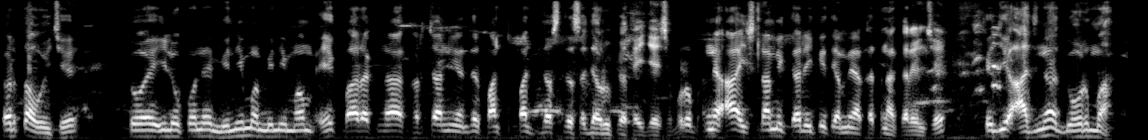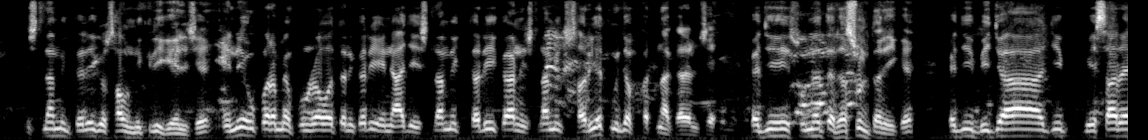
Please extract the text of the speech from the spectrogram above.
કરતા હોય છે તો એ લોકોને મિનિમમ મિનિમમ એક બાળકના ખર્ચાની અંદર પાંચ પાંચ, દસ દસ હજાર રૂપિયા થઈ જાય છે, બરાબર? અને આ ઇસ્લામિક તરીકેથી અમે આ ખતના કરેલ છે કે જે આજના દોરમાં ઇસ્લામિક તરીકે સાવ નીકળી ગયેલ છે. એની ઉપર અમે પુનરાવર્તન કરી અને આજે ઇસ્લામિક તરીકા અને ઇસ્લામિક શરિયત મુજબ ખતના કરેલ છે કે જે સુનત રસૂલ તરીકે કે જે બીજા જે બેસારે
